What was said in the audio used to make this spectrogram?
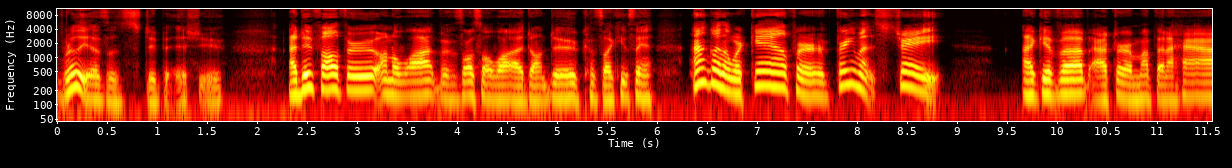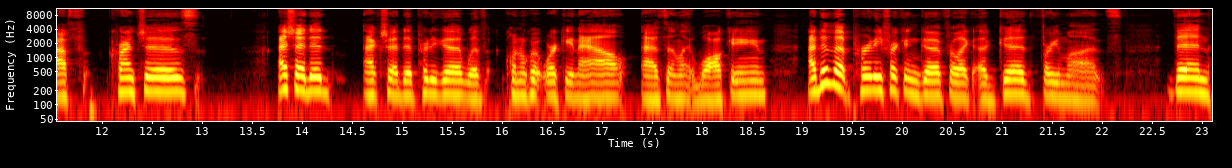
really is a stupid issue. I do follow through on a lot, but there's also a lot I don't do because I keep saying I'm going to work out for three months straight. I give up after a month and a half. Crunches. Actually, I did. Actually, I did pretty good with quote unquote working out, as in like walking. I did that pretty freaking good for like a good three months. Then,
